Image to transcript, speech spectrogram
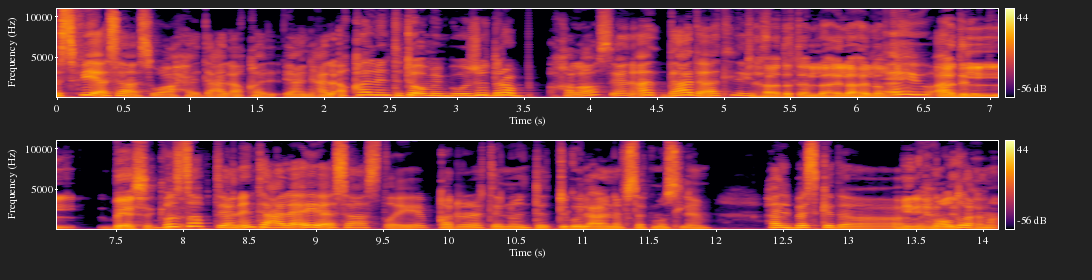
بس في أساس واحد على الأقل. يعني على الأقل أنت تؤمن بوجود رب. خلاص؟ يعني هذا أتليست شهادة أن لا إله إلا الله. أيوة. هذه البيسك بالضبط. يعني أنت على أي أساس؟ طيب قررت إنه أنت تقول على نفسك مسلم. هل بس كذا مين الموضوع؟ ما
